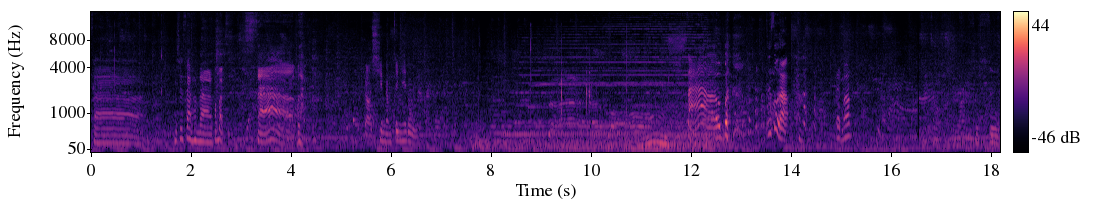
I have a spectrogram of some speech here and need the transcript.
แซ่บไม่ใช่แซ่บธรรมดาต้องแบบแซ่บเดี๋ยวชิมน้ำจิ้มให้ดู อะเผ็ดมากสุด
